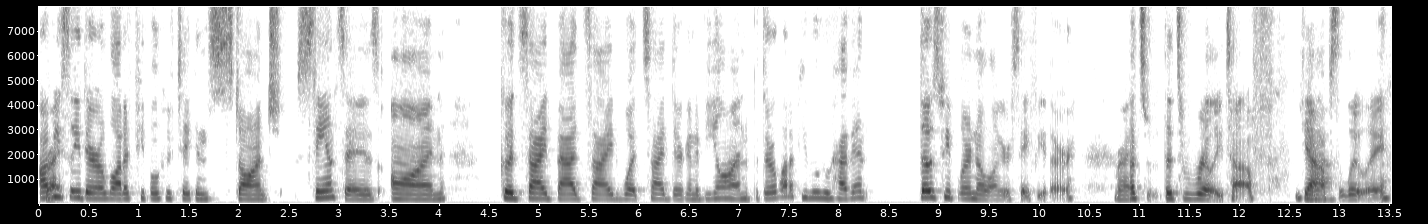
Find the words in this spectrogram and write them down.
obviously there are a lot of people who've taken staunch stances on good side bad side what side they're going to be on but there are a lot of people who haven't those people are no longer safe either right. that's that's really tough. Yeah, Yeah. absolutely.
